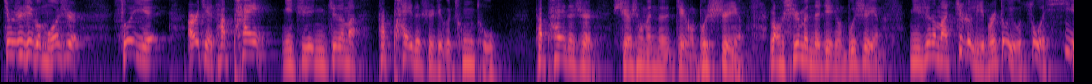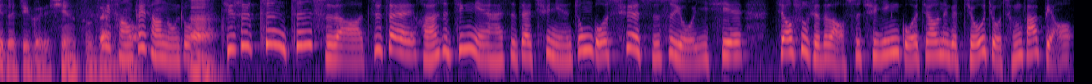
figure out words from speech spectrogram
就是这个模式。所以，而且他拍，你知你知道吗？他拍的是这个冲突。他拍的是学生们的这种不适应，老师们的这种不适应，你知道吗？这个里边都有做戏的这个心思在。非常非常浓重。嗯其实真真实的啊，就在好像是今年还是在去年，中国确实是有一些教数学的老师去英国教那个九九乘法表。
